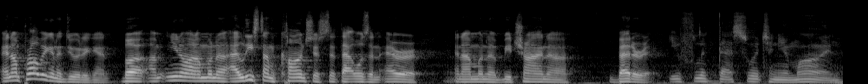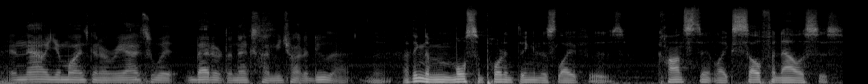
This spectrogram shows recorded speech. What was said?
and I'm probably gonna do it again. But I'm, you know, what I'm gonna at least I'm conscious that that was an error, and I'm gonna be trying to better it. You flick that switch in your mind, and now your mind's gonna react to it better the next time you try to do that. Yeah. I think the most important thing in this life is constant like self-analysis.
